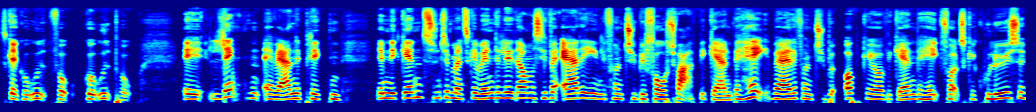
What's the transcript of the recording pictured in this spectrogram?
skal gå ud, for, gå ud på. Øh, længden af værnepligten, jamen igen synes jeg, man skal vente lidt om og sige, hvad er det egentlig for en type forsvar, vi gerne vil have? Hvad er det for en type opgaver, vi gerne vil have, folk skal kunne løse?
